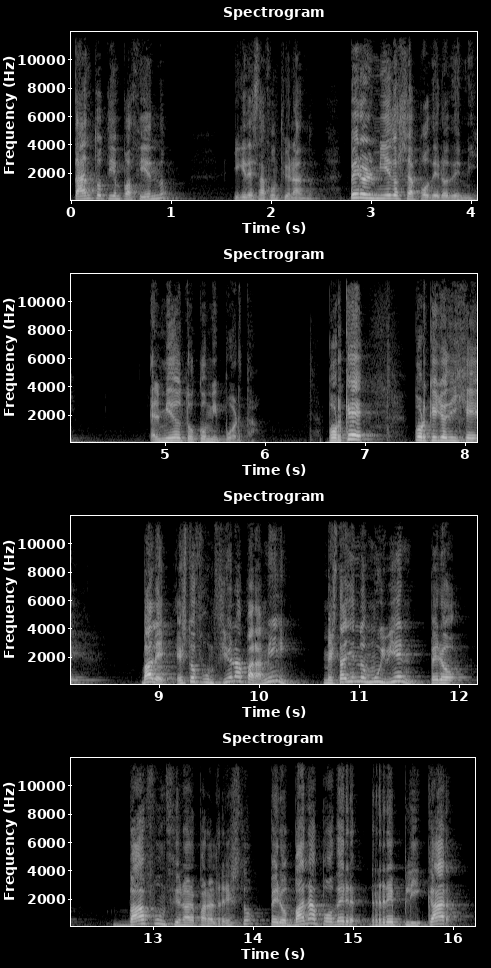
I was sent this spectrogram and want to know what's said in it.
tanto tiempo haciendo y que te está funcionando. Pero el miedo se apoderó de mí. El miedo tocó mi puerta. ¿Por qué? Porque yo dije, vale, esto funciona para mí, me está yendo muy bien, pero ¿va a funcionar para el resto? ¿Pero van a poder replicar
